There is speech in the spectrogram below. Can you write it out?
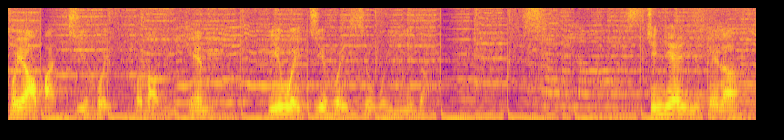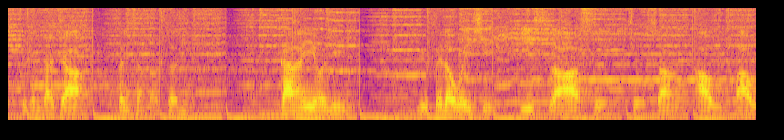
不要把机会拖到明天，因为机会是唯一的。今天宇飞呢，就跟大家分享到这里。感恩有您，宇飞的微信一四二四九三二五八五，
